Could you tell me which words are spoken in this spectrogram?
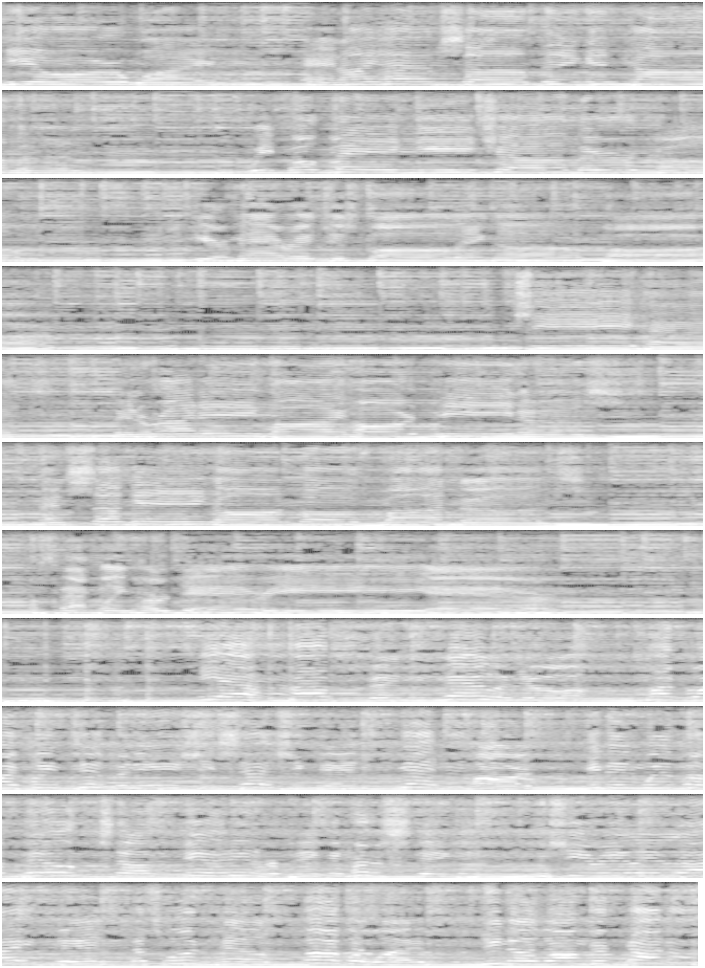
wife, and I have something in common. We both make each other come. Your marriage is falling apart. She has been riding my hard penis and sucking on both my spackling her derriere. Yeah, I've been nailing your hot wife named Tiffany. She says she can't get hard, even with a pill stuck in her pink and her stink. She really liked it. That's one hell of a wife. You no longer got.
